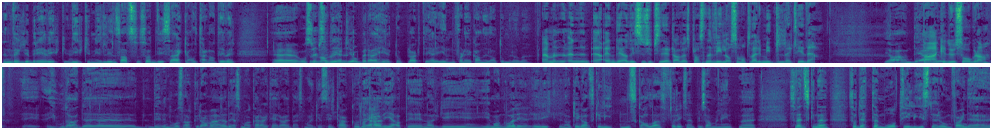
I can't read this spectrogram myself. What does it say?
en veldig bred virke, virkemiddelinnsats. Så disse er ikke alternativer. Eh, og subsidierte jobber er helt opplagt innenfor det kandidatområdet. Ja, men en, en del av disse subsidierte arbeidsplassene vil også måtte være midlertidige. Ja, det er da er jo... ikke du så glad? Jo da, det, det, vi nå snakker om er jo det som har karakter av arbeidsmarkedstiltak. Og det okay. har vi hatt i Norge i, i mange år. Riktignok i ganske liten skala, f.eks. sammenlignet med svenskene. Så dette må til i større omfang. Det er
